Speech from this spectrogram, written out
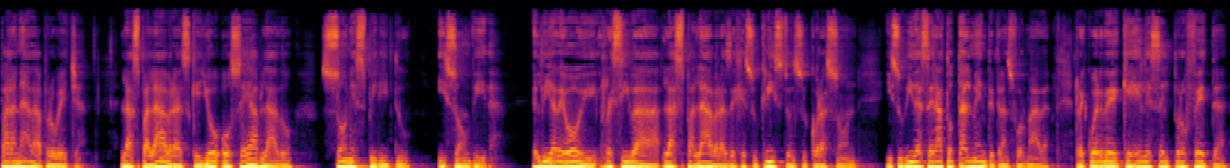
para nada aprovecha. Las palabras que yo os he hablado son espíritu y son vida. El día de hoy reciba las palabras de Jesucristo en su corazón y su vida será totalmente transformada. Recuerde que Él es el profeta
